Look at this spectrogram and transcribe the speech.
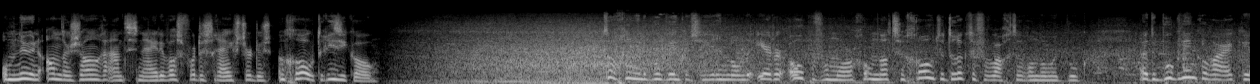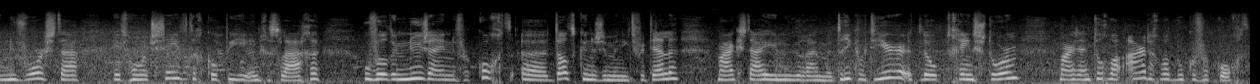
Om nu een ander genre aan te snijden was voor de schrijfster dus een groot risico. Toch gingen de boekwinkels hier in Londen eerder open vanmorgen... omdat ze grote drukte verwachten rondom het boek. De boekwinkel waar ik nu voor sta heeft 170 kopieën ingeslagen. Hoeveel er nu zijn verkocht, uh, dat kunnen ze me niet vertellen. Maar ik sta hier nu ruim drie kwartier. Het loopt geen storm, maar er zijn toch wel aardig wat boeken verkocht.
